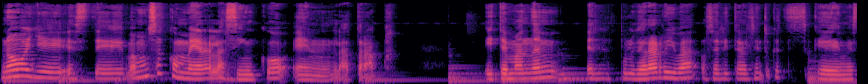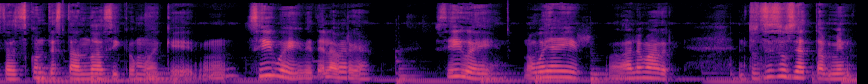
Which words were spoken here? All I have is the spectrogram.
no, oye, este, vamos a comer a las 5 en la trapa. Y te mandan el pulgar arriba, o sea, literal, siento que, que me estás contestando así como de que, mm, sí, güey, vete a la verga. Sí, güey, no voy a ir, me vale madre. Entonces, o sea, también,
